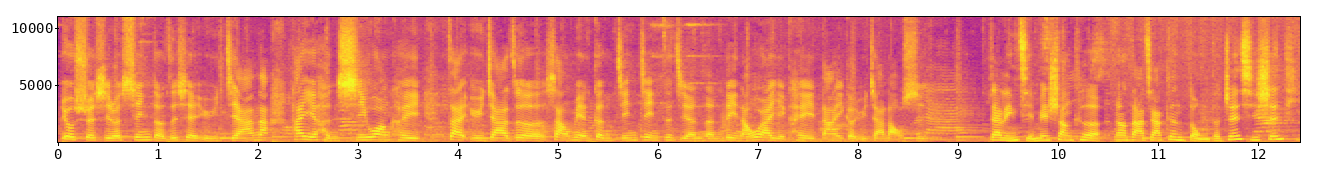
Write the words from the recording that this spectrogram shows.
又学习了新的这些瑜伽。那他也很希望可以在瑜伽这个上面更精进自己的能力，然后未来也可以当一个瑜伽老师。带领姐妹上课，让大家更懂得珍惜身体，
